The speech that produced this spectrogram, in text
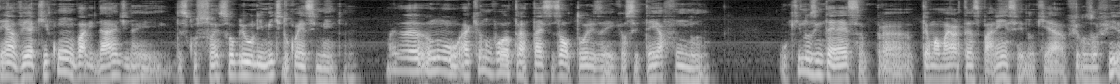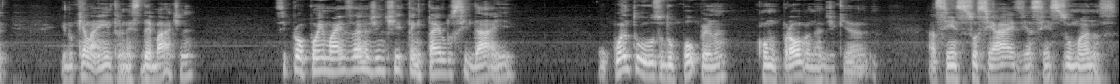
tem a ver aqui com validade né, e discussões sobre o limite do conhecimento. Né. Mas eh, eu não, aqui eu não vou tratar esses autores aí que eu citei a fundo. Né. O que nos interessa para ter uma maior transparência do que é a filosofia e do que ela entra nesse debate, né, se propõe mais a gente tentar elucidar aí o quanto o uso do Popper, né, como prova né, de que a, as ciências sociais e as ciências humanas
